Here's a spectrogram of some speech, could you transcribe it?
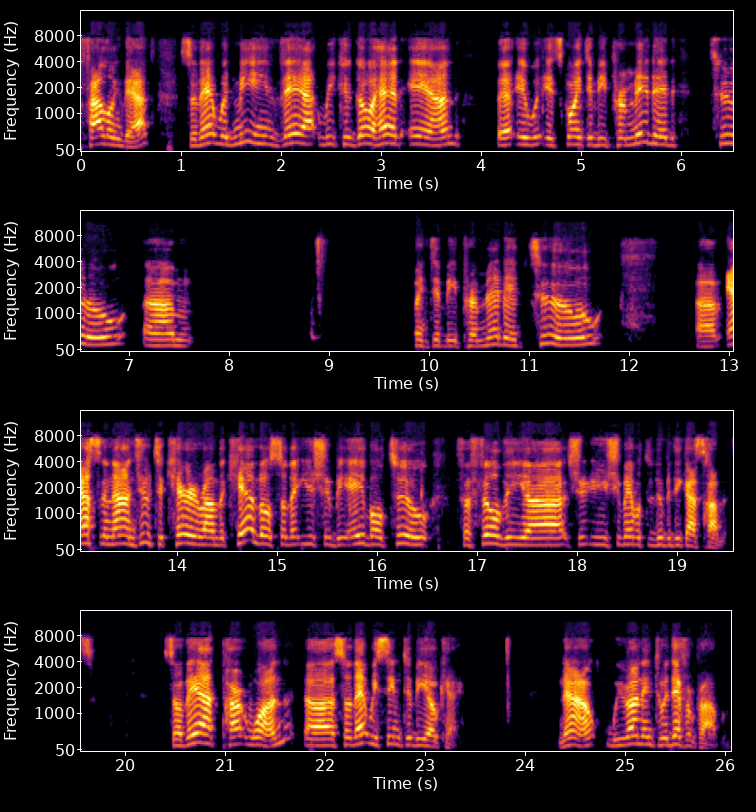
following that. So that would mean that we could go ahead and uh, it, it's going to be permitted to um, going to be permitted to uh, ask a non-Jew to carry around the candle so that you should be able to fulfill the uh, should, you should be able to do bedikas chametz. So that part one. Uh, so that we seem to be okay. Now we run into a different problem.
